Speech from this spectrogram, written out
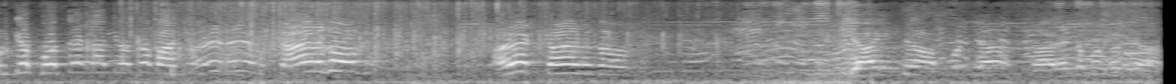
उनके पोते का जो है तो भाषण काय नको अरे काय नको या इथे आपण या कार्यक्रमासाठी या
